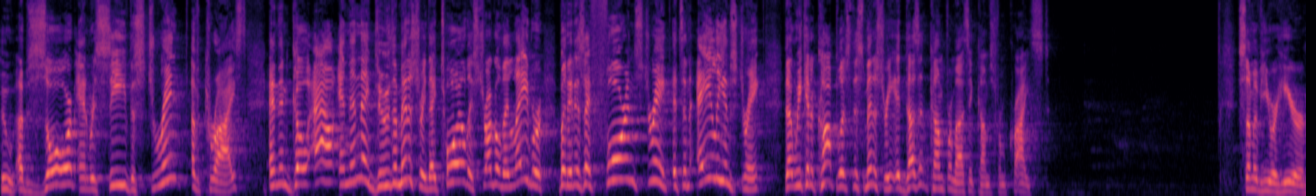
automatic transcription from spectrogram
who absorb and receive the strength of Christ and then go out and then they do the ministry. They toil, they struggle, they labor, but it is a foreign strength. It's an alien strength that we can accomplish this ministry. It doesn't come from us, it comes from Christ. Some of you are here,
